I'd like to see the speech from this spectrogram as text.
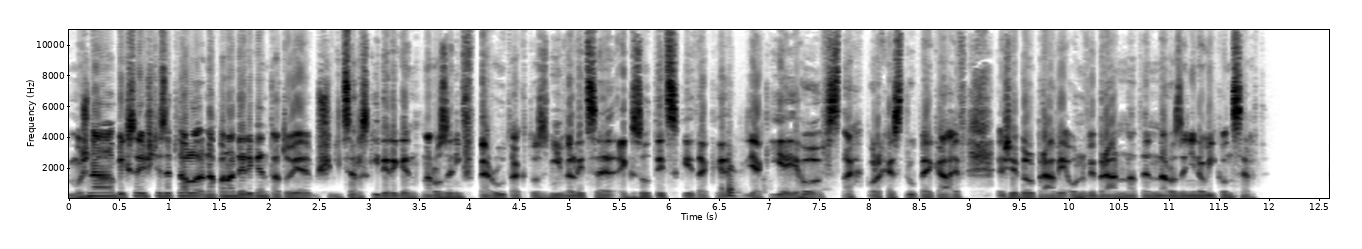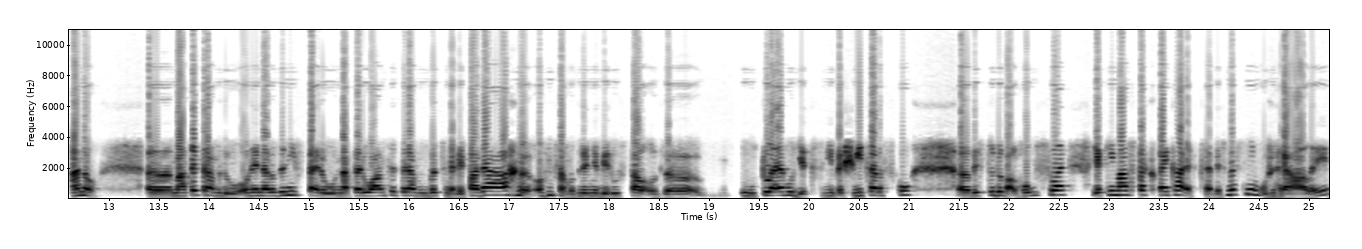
Možná bych se ještě zeptal na pana dirigenta, to je švýcarský dirigent narozený v Peru, tak to zní velice exoticky, tak jaký je jeho vztah k orchestru PKF, že byl právě on vybrán na ten narozeninový koncert? Ano, e, máte pravdu, on je narozený v Peru, na Peruánce teda vůbec nevypadá, on samozřejmě vyrůstal od e, útlého dětství ve Švýcarsku, e, vystudoval housle. Jaký má vztah k PKFC? My jsme s ním už hráli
